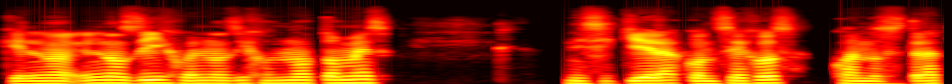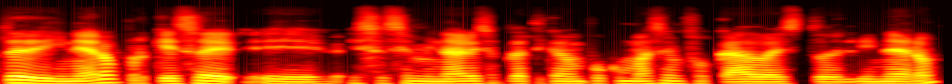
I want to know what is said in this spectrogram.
que él, nos dijo, él nos dijo, no tomes ni siquiera consejos cuando se trate de dinero, porque ese, eh, ese seminario, se platicaba un poco más enfocado a esto del dinero.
